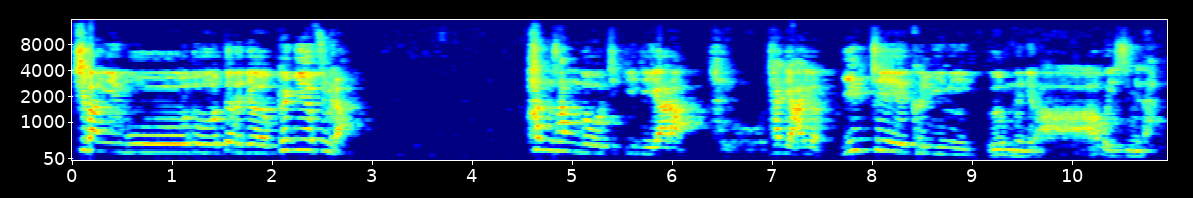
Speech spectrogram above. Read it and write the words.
시방이 모두 떨어져 벽이 없습니다. 한 상도 지키지 않아 자유 자기 하여 일체의 걸림이 없느니라 하고 있습니다.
